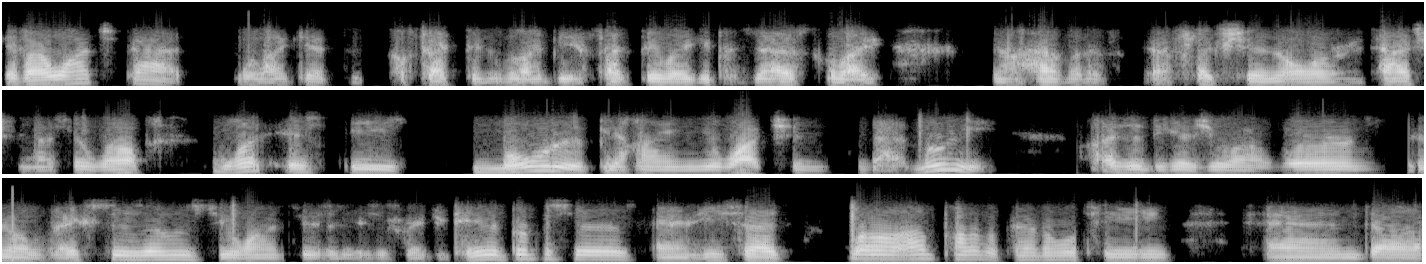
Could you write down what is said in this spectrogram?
if I watch that, will I get affected? Will I be affected? Will I get possessed? Will I, you know, have an affliction or attachment? I said, well, what is the motive behind you watching that movie? Is it because you want to learn, you know, exorcisms? Do you want to? Is it, is it for entertainment purposes? And he said, well, I'm part of a paranormal team, and uh,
